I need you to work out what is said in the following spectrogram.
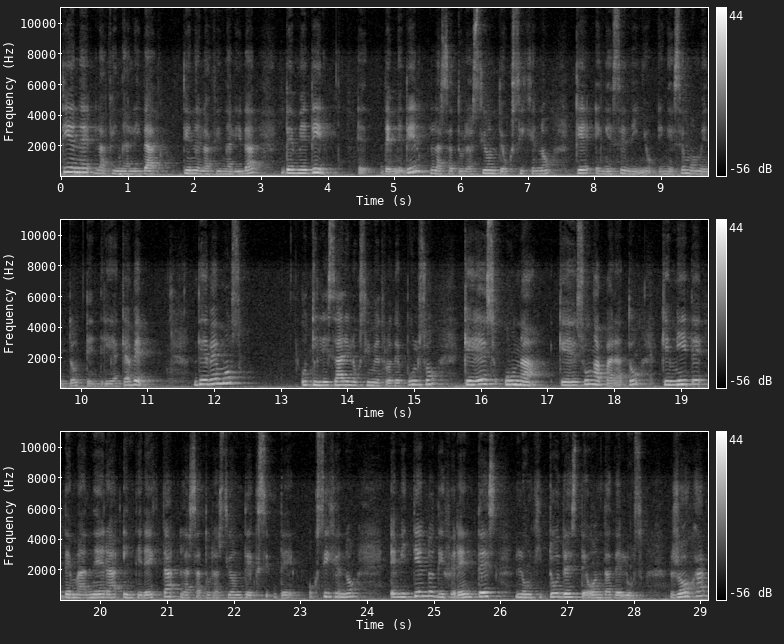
tiene la finalidad, tiene la finalidad de medir, eh, de medir la saturación de oxígeno que en ese niño en ese momento tendría que haber. Debemos utilizar el oxímetro de pulso, que es, una, que es un aparato que mide de manera indirecta la saturación de, de oxígeno emitiendo diferentes longitudes de onda de luz roja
